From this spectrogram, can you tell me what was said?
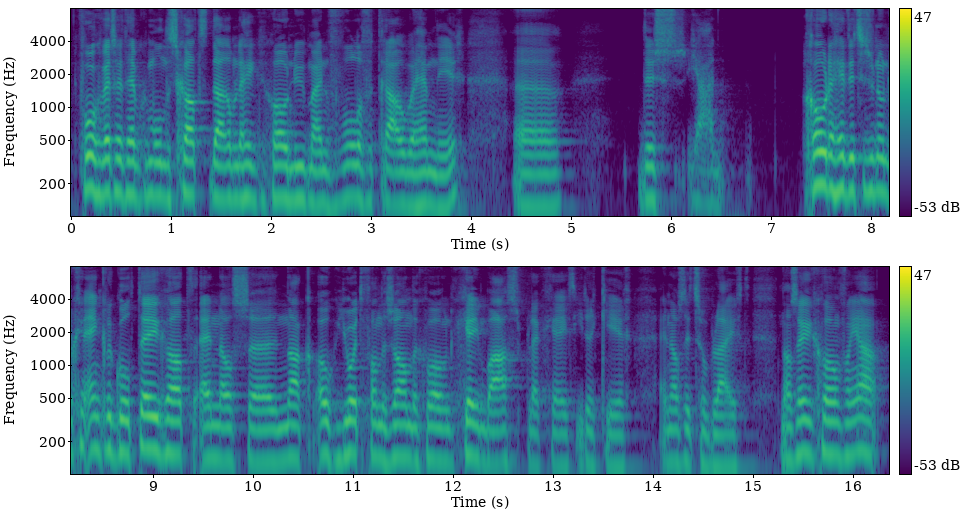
vorige wedstrijd heb ik hem onderschat. Daarom leg ik gewoon nu mijn volle vertrouwen bij hem neer. Uh, dus ja, Roda heeft dit seizoen ook nog geen enkele goal tegen gehad. En als uh, NAC ook Jort van der Zanden gewoon geen basisplek geeft iedere keer. En als dit zo blijft. Dan zeg ik gewoon van ja,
